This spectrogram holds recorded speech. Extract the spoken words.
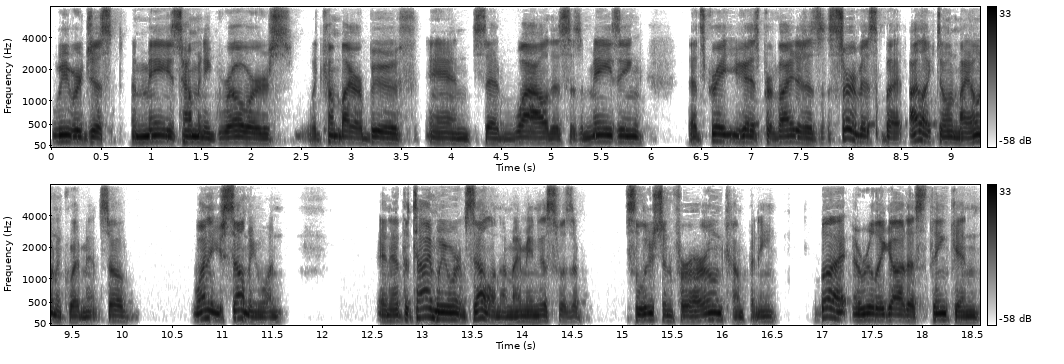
we were just amazed how many growers would come by our booth and said, Wow, this is amazing. That's great. You guys provide it as a service, but I like to own my own equipment. So why don't you sell me one? And at the time, we weren't selling them. I mean, this was a solution for our own company, but it really got us thinking,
